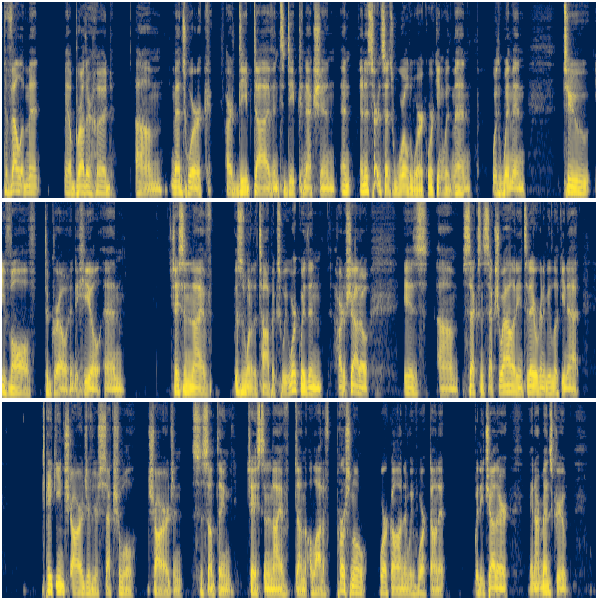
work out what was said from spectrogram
development, male brotherhood, um, men's work, our deep dive into deep connection, and, and in a certain sense, world work, working with men, with women to evolve, to grow, and to heal. And Jason and I have this is one of the topics we work with in Heart of Shadow is um, sex and sexuality. And today we're going to be looking at taking charge of your sexual charge. And this is something Jason and I have done a lot of personal work on, and we've worked on it with each other in our men's group.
